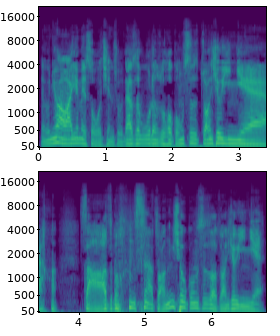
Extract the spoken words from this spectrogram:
那个女娃娃也没说清楚，但是无论如何，公司装修一年，啥子公司啊？装修公司说装修一年，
